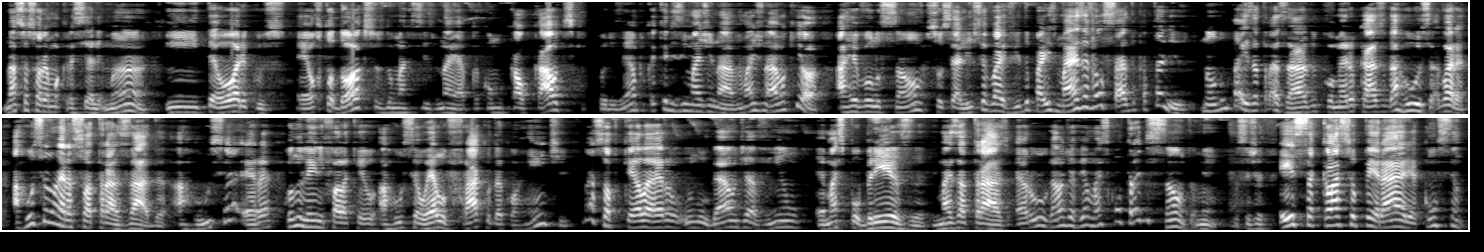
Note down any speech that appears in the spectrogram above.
na social-democracia alemã, em teóricos é, ortodoxos do marxismo na época, como Karl Kautsky, por exemplo, o que, é que eles imaginavam? Imaginavam que ó, a revolução socialista vai vir do país mais avançado do capitalismo, não de um país atrasado, como era o caso da Rússia. Agora, a Rússia não era só atrasada, a Rússia era. Quando Lenin fala que a Rússia é o elo fraco da corrente, não é só porque ela era o lugar onde haviam é, mais pobreza, mais atraso, era o lugar onde havia mais contradição também. Ou seja, essa classe operária concentrada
